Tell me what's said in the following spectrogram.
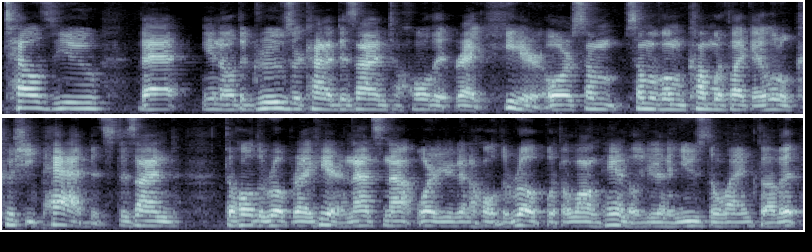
tells you that you know the grooves are kind of designed to hold it right here or some some of them come with like a little cushy pad that's designed to hold the rope right here and that's not where you're going to hold the rope with a long handle. You're going to use the length of it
